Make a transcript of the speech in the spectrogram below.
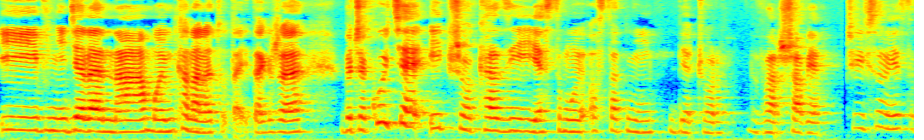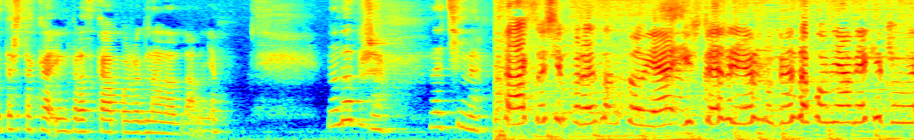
i w niedzielę na moim kanale tutaj. Także wyczekujcie i przy okazji jest to mój ostatni wieczór w Warszawie. Czyli w sumie jest to też taka imprezka pożegnalna dla mnie. No dobrze, lecimy. Tak to się prezentuje i szczerze ja już w ogóle zapomniałam jakie były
